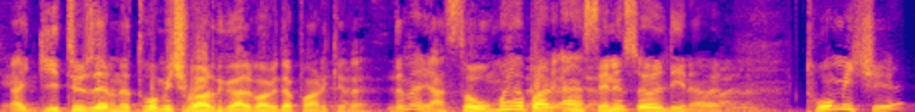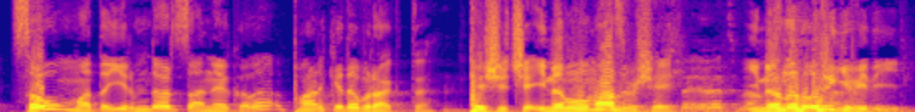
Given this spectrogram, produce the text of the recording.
Ya git üzerine Tomic vardı galiba bir de parkede. Evet. Değil mi? Yani savunma yapar. Evet yani. Senin söylediğin evet. Aynen. Tomic'i savunmada 24 saniye kala parkede bıraktı. Peşiçe. İnanılmaz bir şey. İşte evet, İnanılır gibi değil.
